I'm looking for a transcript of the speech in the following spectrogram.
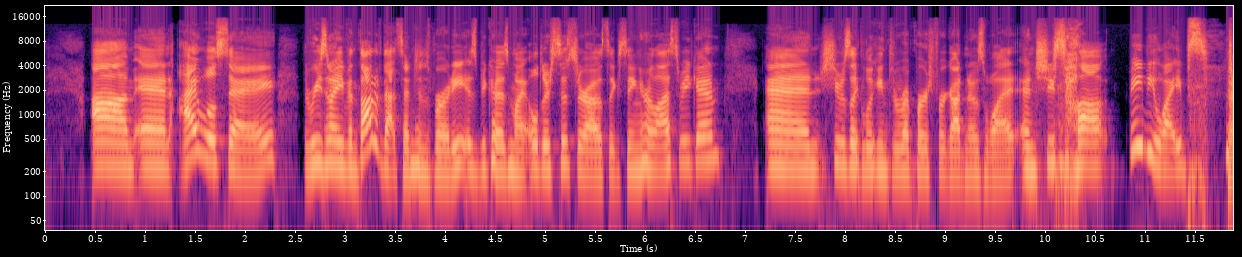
Um, and I will say the reason I even thought of that sentence, Brody, is because my older sister, I was like seeing her last weekend, and she was like looking through my purse for God knows what, and she saw baby wipes.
